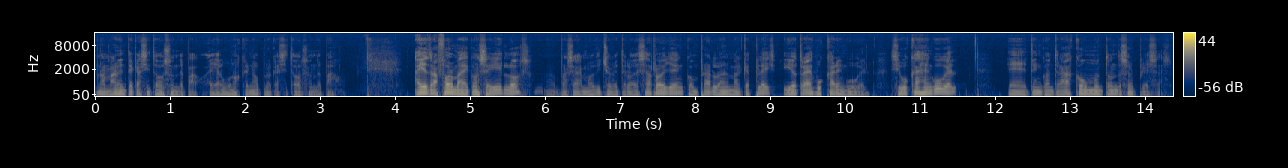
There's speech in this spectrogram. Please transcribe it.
normalmente casi todos son de pago. Hay algunos que no, pero casi todos son de pago. Hay otra forma de conseguirlos, o hemos dicho que te lo desarrollen, comprarlo en el marketplace y otra es buscar en Google. Si buscas en Google, eh, te encontrarás con un montón de sorpresas,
